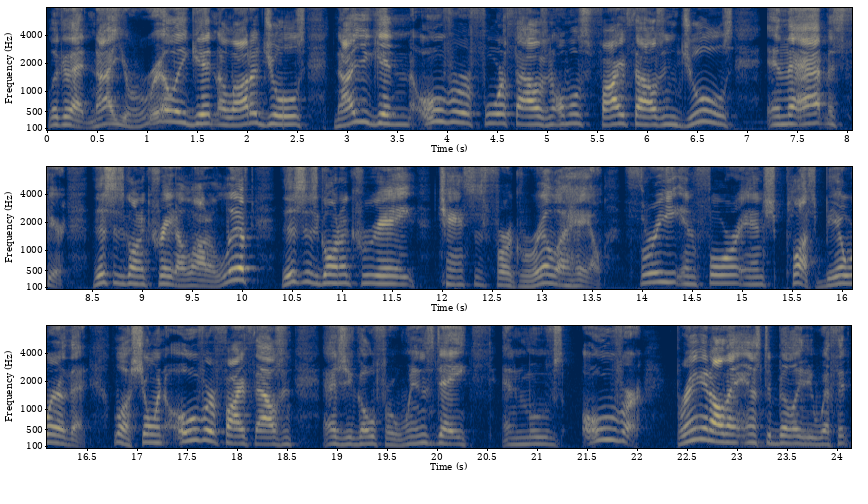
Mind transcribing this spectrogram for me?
look at that. Now you're really getting a lot of joules. Now you're getting over 4,000, almost 5,000 joules in the atmosphere. This is going to create a lot of lift. This is going to create chances for gorilla hail. Three and four inch plus. Be aware of that. Look, showing over 5,000 as you go for Wednesday and moves over, bringing all that instability with it.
